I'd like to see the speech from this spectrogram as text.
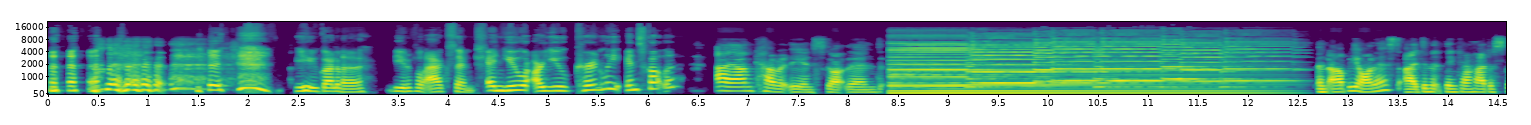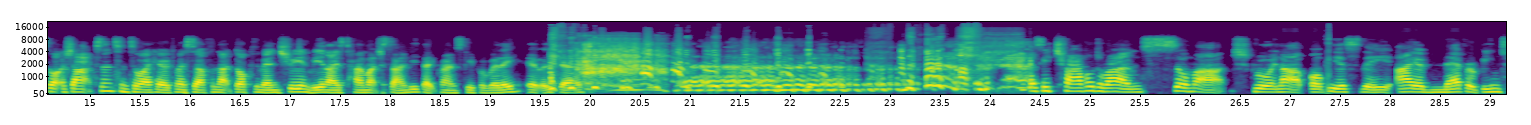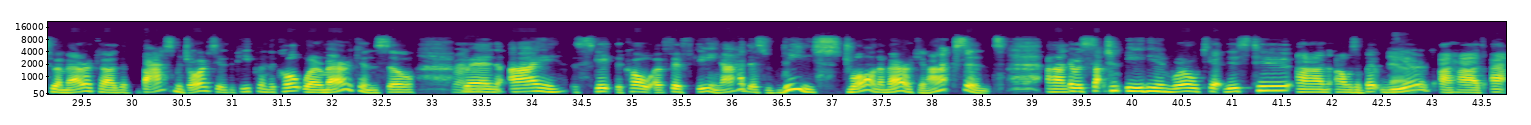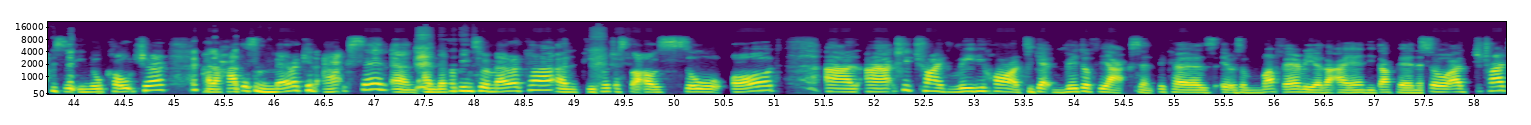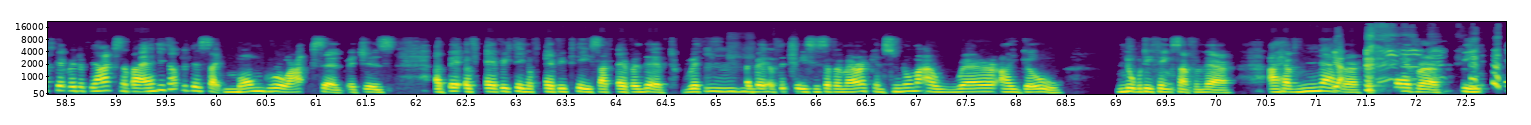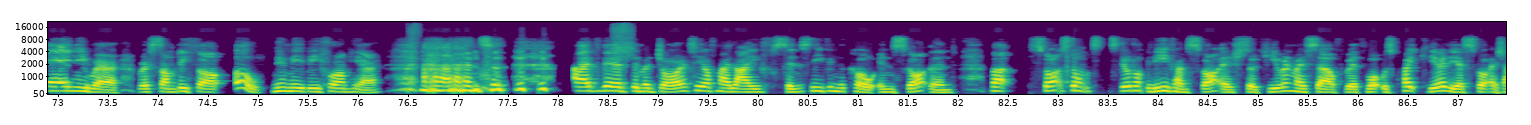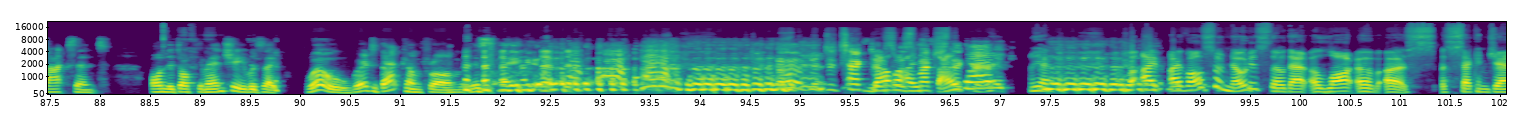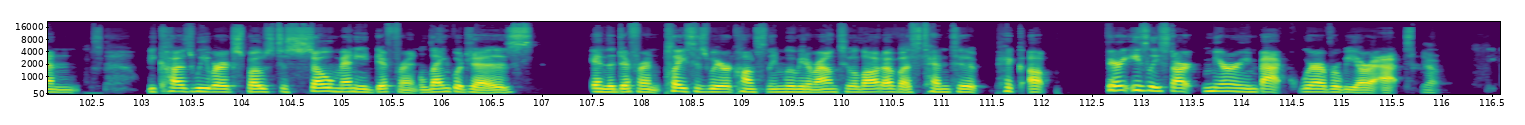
You've got a beautiful accent. And you are you currently in Scotland? I am currently in Scotland. And I'll be honest, I didn't think I had a Scottish accent until I heard myself in that documentary and realized how much I sounded like Groundskeeper Willie. It was just. As we traveled around so much growing up, obviously, I had never been to America. The vast majority of the people in the cult were Americans. So right. when I escaped the cult at 15, I had this really strong American accent. And it was such an alien world to get used to. And I was a bit yeah. weird. I had absolutely no culture. And I had this American accent. And I'd never been to America. And people just thought I was so odd. And I actually tried really hard to get rid of the accent because it was a rough area that I ended up in. So I tried to get rid of the accent, but I ended up with this like mongrel accent, which is a bit of everything of every place I've ever lived with mm-hmm. a bit of the traces of American. So no matter where I go, nobody thinks I'm from there. I have never, yeah. ever been anywhere where somebody thought, oh, you may be from here. And I've lived the majority of my life since leaving the cult in Scotland, but Scots don't still don't believe I'm Scottish. So hearing myself with what was quite clearly a Scottish accent on the documentary was like, whoa, where did that come from? It's like the detectives was much thicker. Like? Yeah. But I've I've also noticed though that a lot of us uh, second gens, because we were exposed to so many different languages in the different places we were constantly moving around to, a lot of us tend to pick up very easily start mirroring back wherever we are at. Yeah.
